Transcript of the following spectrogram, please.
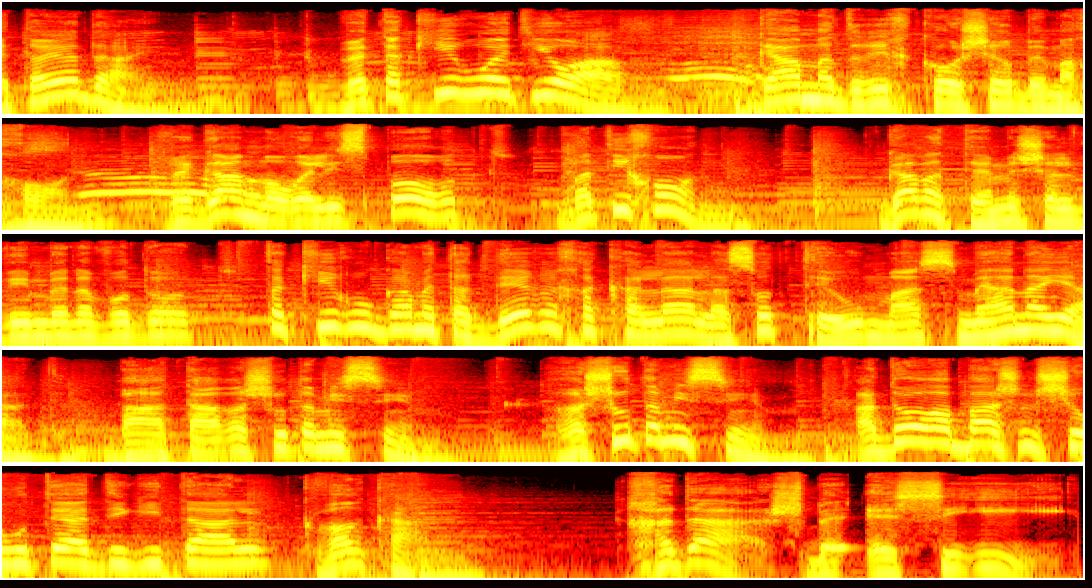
את הידיים. ותכירו את יואב, גם מדריך כושר במכון, וגם מורה לספורט בתיכון. גם אתם משלבים בין עבודות? תכירו גם את הדרך הקלה לעשות תיאום מס מהנייד, באתר רשות המיסים. רשות המיסים, הדור הבא של שירותי הדיגיטל, כבר כאן. חדש ב-SCE.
